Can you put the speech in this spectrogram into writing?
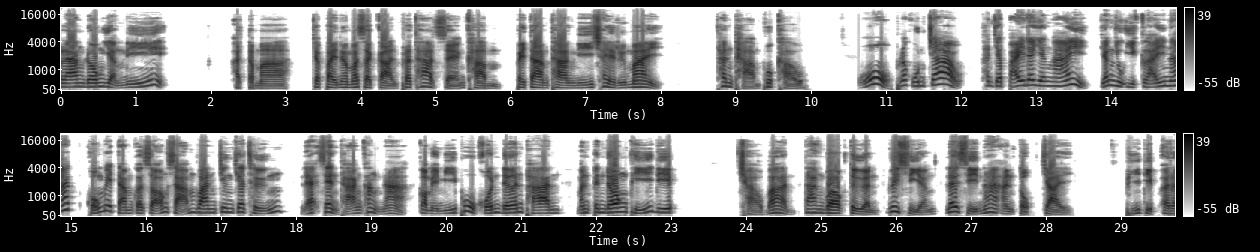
กลางดงอย่างนี้ อัตมาจะไปนมัสการพระธาตุแสงคำไปตามทางนี้ใช่หรือไม่ ท่านถามพวกเขา โอ้ พระคุณเจ้า ท่านจะไปได้ยังไง ยังอยู่อีกไกลนัก คงไม่ต่ำกว่าสองสามวันจึงจะถึง และเส้นทางข้างหน้าก็ไม่มีผู้คนเดินผ่าน มันเป็นดงผีดิบ ชาวบ้านต่างบอกเตือนด้วยเสียงและสีหน้าอันตกใจ ผีดิบอะไร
